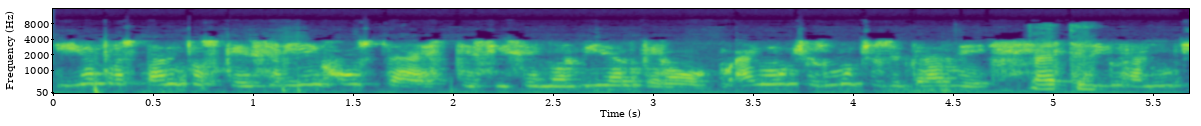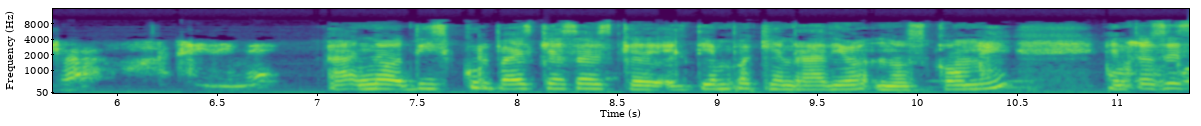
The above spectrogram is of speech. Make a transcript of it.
y otros tantos que sería injusta este si se me olvidan, pero hay muchos muchos detrás de, de la lucha. Sí, dime. Ah, no, disculpa, es que ya sabes que el tiempo aquí en radio nos come. Entonces,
